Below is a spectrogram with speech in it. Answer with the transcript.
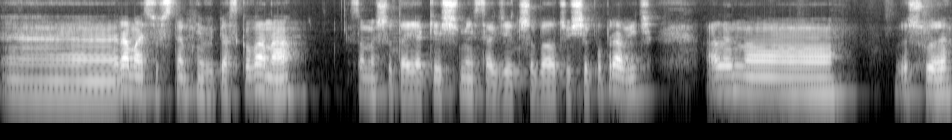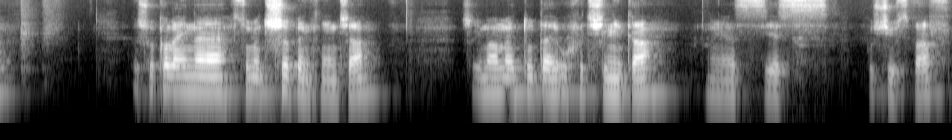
Eee, Rama jest już wstępnie wypiaskowana. Są jeszcze tutaj jakieś miejsca, gdzie trzeba oczywiście poprawić, ale no wyszły, wyszły kolejne w sumie trzy pęknięcia. Czyli mamy tutaj uchwyt silnika. Jest, jest, puścił spaw.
